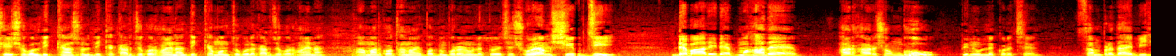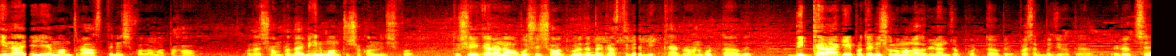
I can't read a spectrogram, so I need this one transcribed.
সেই সকল দীক্ষা আসলে দীক্ষা কার্যকর হয় না, দীক্ষা মন্ত্রগুলো কার্যকর হয় না। আমার কথা নয় পদ্মপুরাণ উল্লেখ রয়েছে, স্বয়ং শিবজি, দেবাদিদেব, মহাদেব, হর হর শম্ভু তিনি উল্লেখ করেছেন। সম্প্রদায় বিহীনা ইয়ে মন্ত্রাস্তে নিষ্ফলামাত অর্থাৎ সম্প্রদায়বিহীন মন্ত্র সকল নিষ্ফল। তো সেই কারণে অবশ্যই সৎ গুরুদেবের কাছ থেকে দীক্ষা গ্রহণ করতে হবে। দীক্ষার আগে প্রতিদিন ষোলমালা হরিনাম জপ করতে হবে, প্রসাদ বুঝি হতে হবে। এটা হচ্ছে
